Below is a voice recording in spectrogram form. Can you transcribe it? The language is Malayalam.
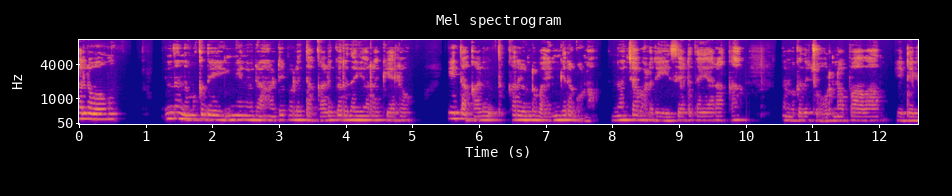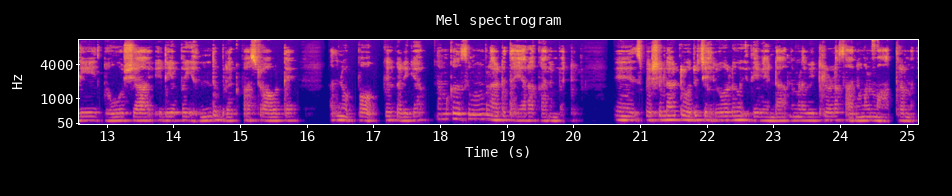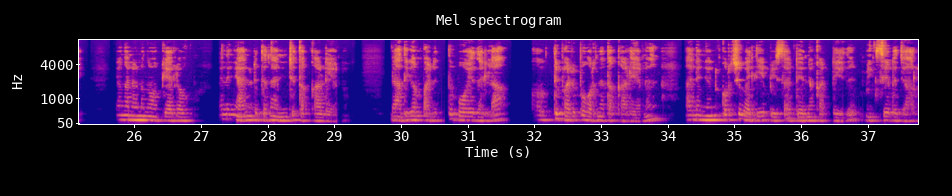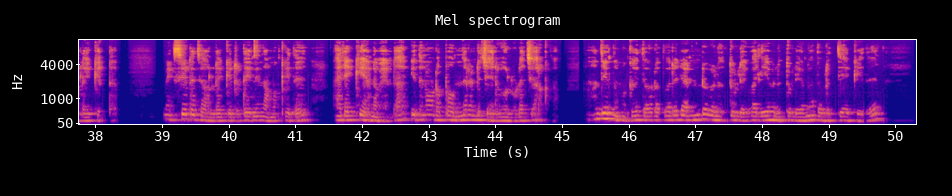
ഹലോ. ഇന്ന് നമുക്ക് ദേ ഇങ്ങനെ ഒരു അടിപൊളി തക്കാളി കറി തയ്യാറാക്കിയാലോ ഈ തക്കാളി കറി കൊണ്ട് ഭയങ്കര ഗുണം. എന്ന് വെച്ചാൽ വളരെ ഈസി ആയിട്ട് തയ്യാറാക്കാം. നമുക്കിത് ചോറിനൊപ്പാവാം. ഇഡലി ദോശ ഇടിയപ്പം എന്ത് ബ്രേക്ക്ഫാസ്റ്റും ആവട്ടെ അതിനൊപ്പം ഒക്കെ കഴിക്കാം. നമുക്ക് സിമ്പിളായിട്ട് തയ്യാറാക്കാനും പറ്റും. സ്പെഷ്യലായിട്ട് ഒരു ചേരുവകളും ഇതേ വേണ്ട. നമ്മളെ വീട്ടിലുള്ള സാധനങ്ങൾ മാത്രം മതി. എങ്ങനെയാണെന്ന് നോക്കിയാലോ. അതിന് ഞാനെടുത്തത് അഞ്ച് തക്കാളിയാണ്. അധികം പഴുത്ത് പോയതല്ല ഒത്തിരി പഴുപ്പ് കുറഞ്ഞ തക്കാളിയാണ്. അതിനെ ഞാൻ കുറച്ച് വലിയ പീസായിട്ട് തന്നെ കട്ട് ചെയ്ത് മിക്സിയുടെ ജാറിലേക്ക് ഇട്ട് മിക്സിയുടെ ജാറിലേക്ക് ഇട്ടിട്ട് ഇനി നമുക്കിത് അരയ്ക്കുകയാണ് വേണ്ട. ഇതിനോടൊപ്പം ഒന്ന് രണ്ട് ചേരുവകളൂടെ ചേർക്കണം. ആദ്യം നമുക്ക് ഇതോടൊപ്പം ഒരു രണ്ട് വെളുത്തുള്ളി വലിയ വെളുത്തുള്ളിയാണ് അത് വൃത്തിയാക്കിയത്.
